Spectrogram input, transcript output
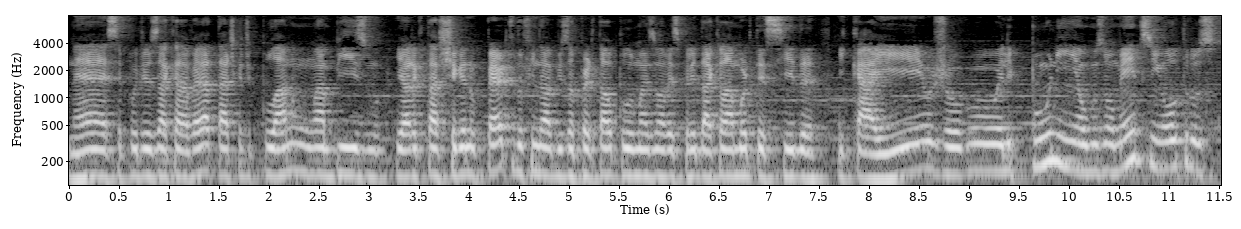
né, você podia usar aquela velha tática de pular num abismo e a hora que tá chegando perto do fim do abismo, apertar o pulo mais uma vez para ele dar aquela amortecida e cair. O jogo ele pune em alguns momentos, em outros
